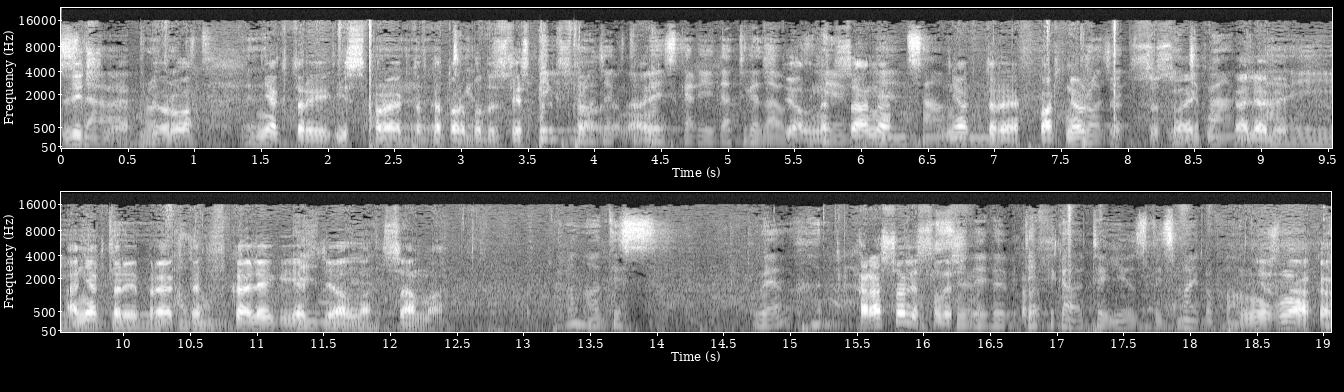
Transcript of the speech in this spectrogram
личное бюро. uh, Некоторые из проектов, которые together. будут здесь представлены, сделаны в САНА, некоторые в партнерстве со своими I а некоторые проекты в коллеге я сделала uh, сама. Хорошо ли слышно? Хорошо. Не знаю, как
